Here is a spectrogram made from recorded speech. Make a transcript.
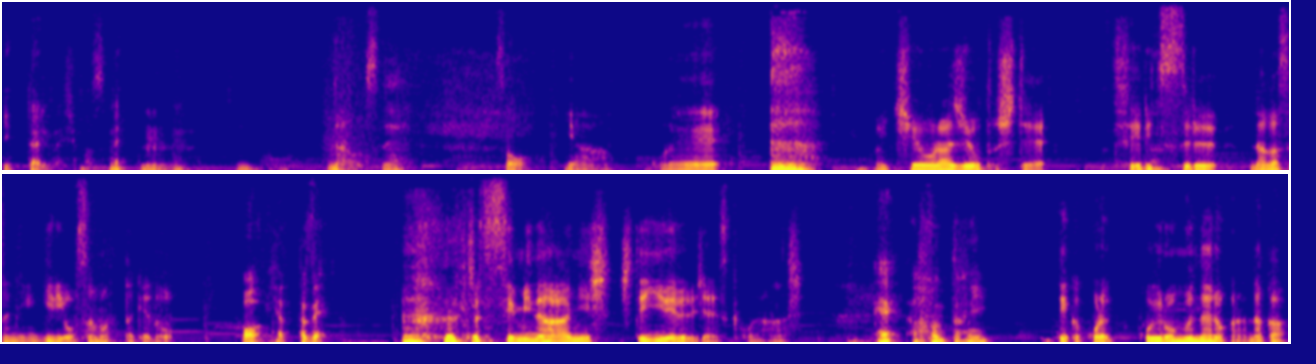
言ったりはしますね。うんうんうんなるほどですね。そいやー、これ、一応ラジオとして成立する長さにギリ収まったけど、う。お、やったぜ。ちょっとセミナーにしして入れれるじゃないですか、これ話。え、本当に？っていうか、これ、こういう論文ないのかな？なんか、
